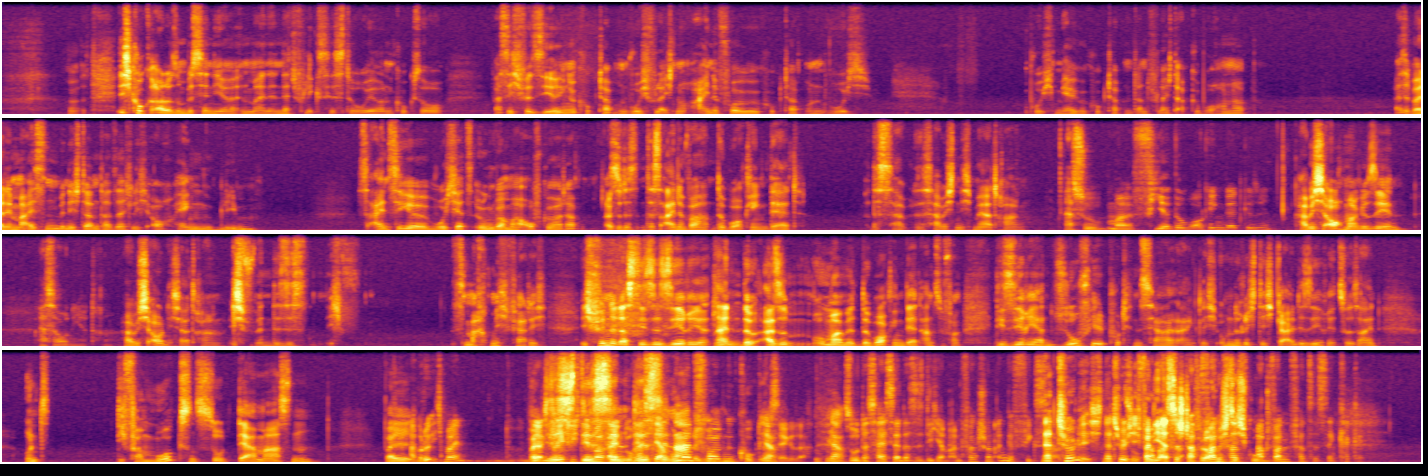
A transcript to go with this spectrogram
Ich gucke gerade so ein bisschen hier in meine Netflix-Historie und gucke so, was ich für Serien geguckt habe und wo ich vielleicht nur eine Folge geguckt habe und wo ich, wo ich mehr geguckt habe und dann vielleicht abgebrochen habe. Also bei den meisten bin ich dann tatsächlich auch hängen geblieben. Das Einzige, wo ich jetzt irgendwann mal aufgehört habe, also das, das eine war The Walking Dead. Das habe das hab ich nicht mehr ertragen. Hast du mal Fear the Walking Dead gesehen? Habe ich auch mal gesehen. Hast du auch nicht ertragen. Habe ich auch nicht ertragen. Ich, das ist, ich, es macht mich fertig. Ich finde, dass diese Serie, nein, the, also um mal mit The Walking Dead anzufangen, die Serie hat so viel Potenzial eigentlich, um eine richtig geile Serie zu sein. Und die vermurksen es so dermaßen, weil. Aber du, ich meine, Weil da dieses- ich dir mal dieses rein. Du dieses hast ja 100 Szenario. Folgen geguckt, Ja. hast du ja gesagt. Ja. So, das heißt ja, dass es dich am Anfang schon angefixt natürlich, natürlich. hat. Ich fand die erste Staffel auch richtig gut. Ab wann fandest du es denn kacke?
